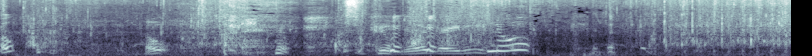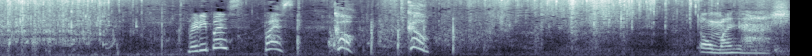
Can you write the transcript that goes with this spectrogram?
Oh, Oh. Good boy, Brady. no. Ready, Buzz? Buzz, go, go. Oh my gosh.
